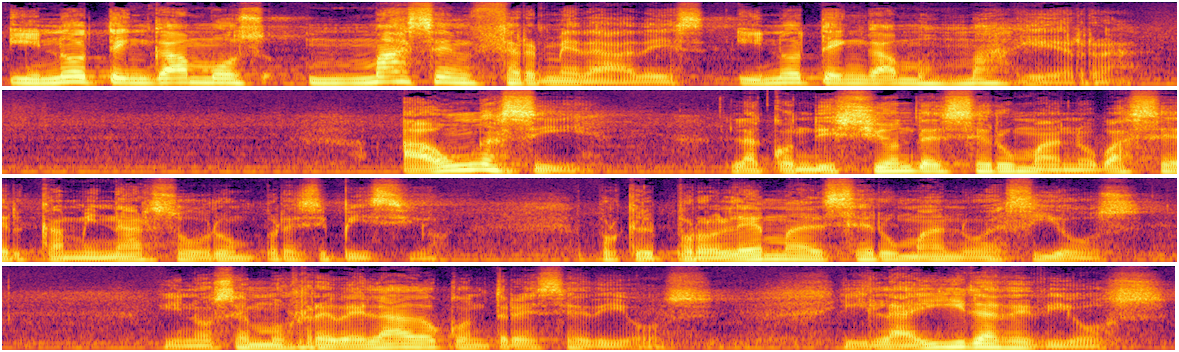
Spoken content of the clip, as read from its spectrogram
y no tengamos más enfermedades y no tengamos más guerra, aún así la condición del ser humano va a ser caminar sobre un precipicio, porque el problema del ser humano es Dios y nos hemos rebelado contra ese Dios y la ira de Dios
